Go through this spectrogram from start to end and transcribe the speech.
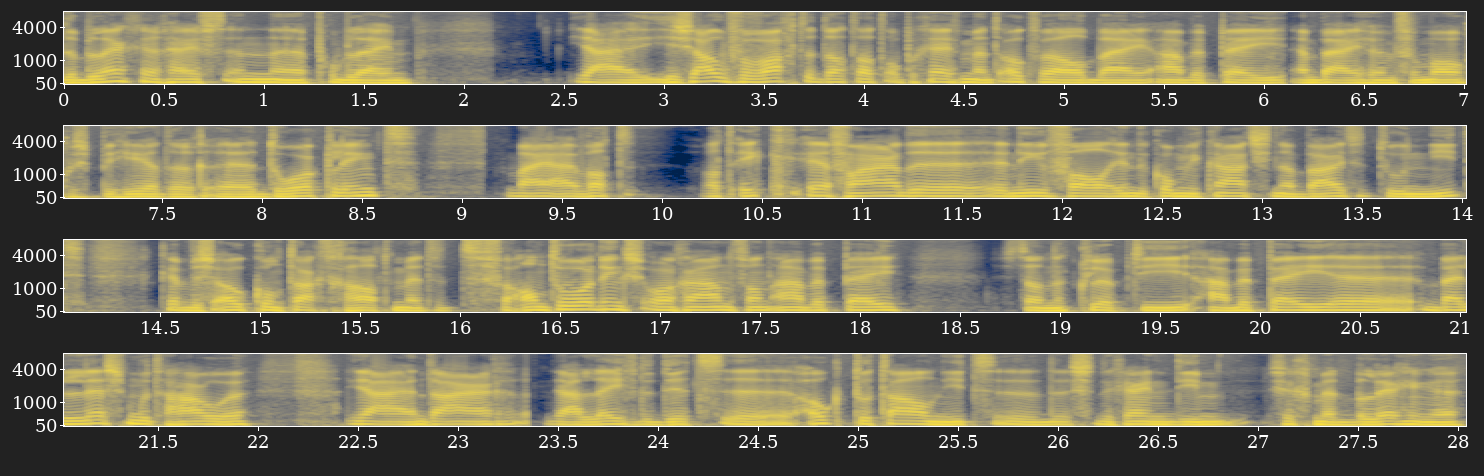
de belegger heeft een probleem ja, je zou verwachten dat dat op een gegeven moment ook wel bij ABP en bij hun vermogensbeheerder uh, doorklinkt. Maar ja, wat, wat ik ervaarde, in ieder geval in de communicatie naar buiten toen niet. Ik heb dus ook contact gehad met het verantwoordingsorgaan van ABP. Is dat een club die ABP eh, bij de les moet houden? Ja, en daar ja, leefde dit uh, ook totaal niet. dus degene die zich met beleggingen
